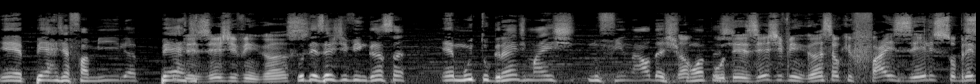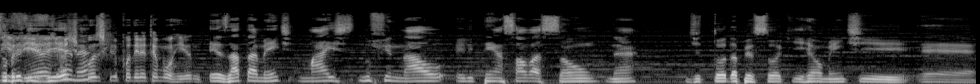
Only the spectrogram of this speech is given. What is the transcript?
é, perde a família, perde Desejo de vingança. o desejo de vingança é muito grande, mas no final das Não, contas. o desejo de vingança é o que faz ele sobreviver, Sobreviver, às né? coisas que ele poderia ter morrido. Exatamente, mas no final ele tem a salvação, né? De toda pessoa que realmente. é,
